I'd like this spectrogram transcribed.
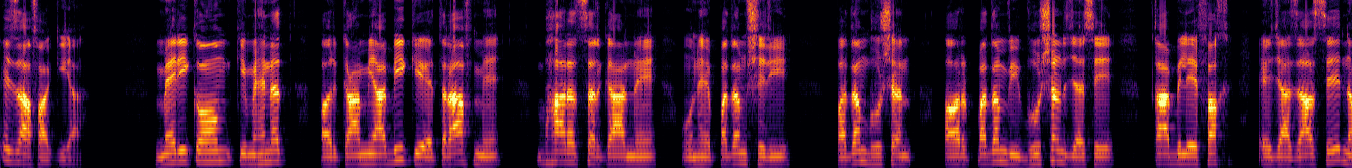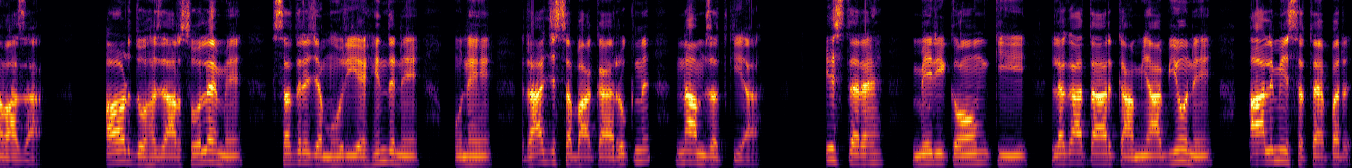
इजाफा किया। मैरी कॉम की मेहनत और कामयाबी के एतराफ़ में भारत सरकार ने उन्हें पद्मश्री पद्म भूषण और पद्म विभूषण जैसे काबिल फ़ख्र एजाज़ात से नवाजा। और 2016 में सदर जमहूरिय हिंद ने उन्हें राज्यसभा का रुकन नामजद किया। इस तरह मेरी कौम की लगातार कामयाबियों ने आलमी सतह पर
